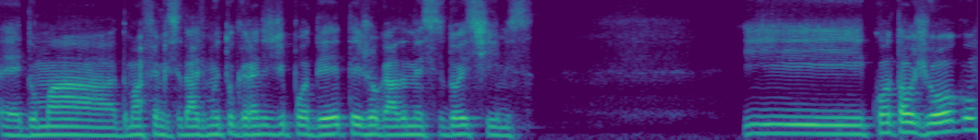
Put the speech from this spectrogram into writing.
é de uma, de uma felicidade muito grande de poder ter jogado nesses dois times. E quanto ao jogo,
